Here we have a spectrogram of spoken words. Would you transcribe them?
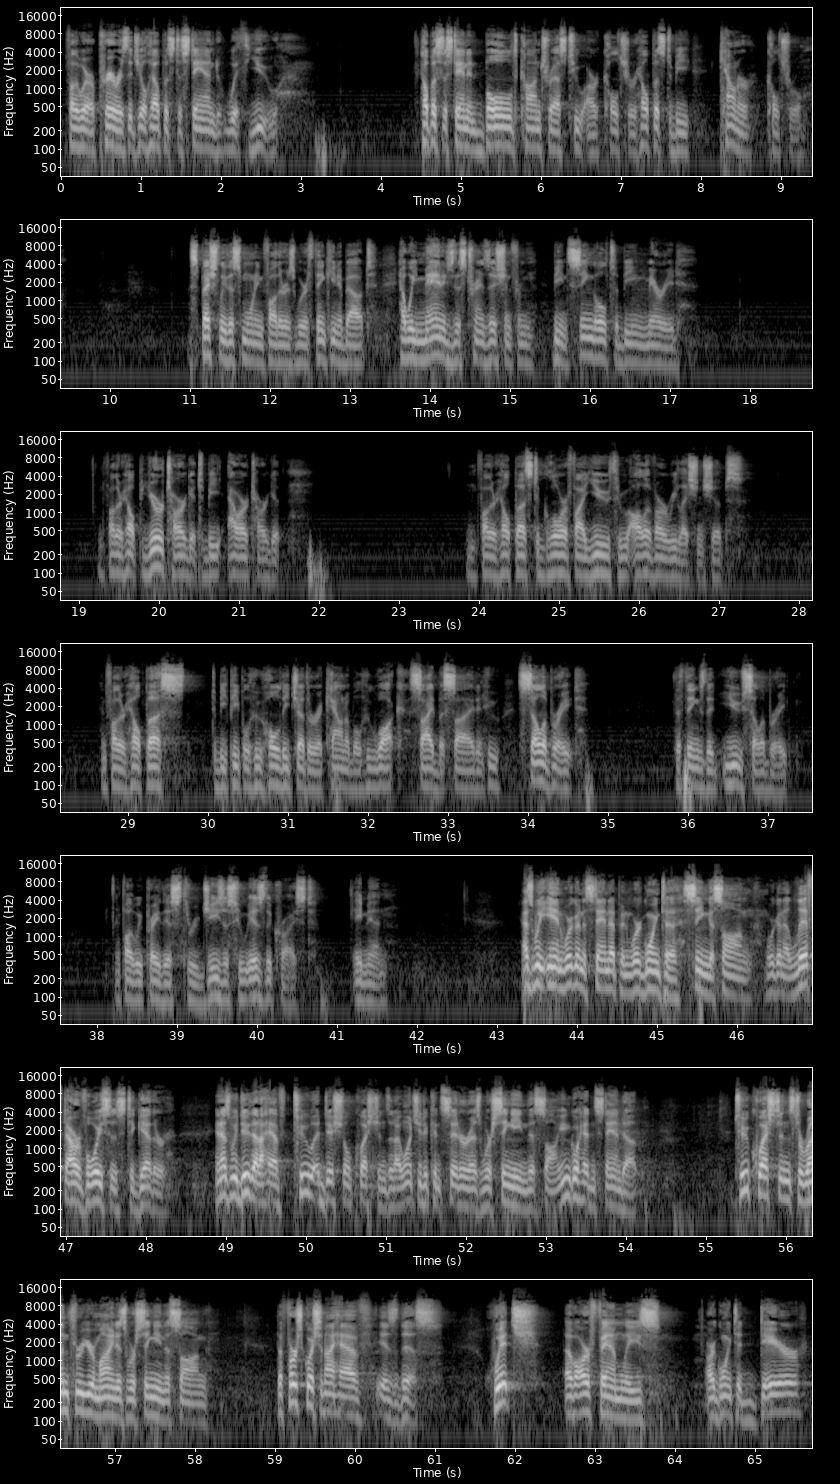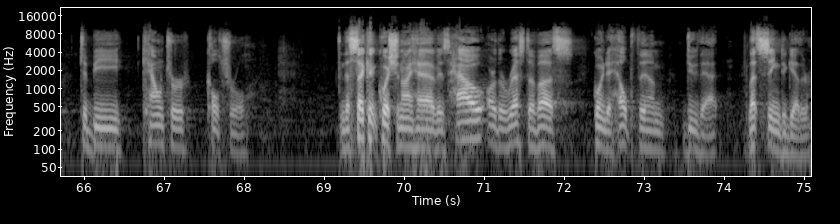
Father, where our prayer is that you'll help us to stand with you. Help us to stand in bold contrast to our culture. Help us to be countercultural. Especially this morning, Father, as we're thinking about how we manage this transition from being single to being married. And Father, help your target to be our target. Father, help us to glorify you through all of our relationships. And Father, help us to be people who hold each other accountable, who walk side by side, and who celebrate the things that you celebrate. And Father, we pray this through Jesus, who is the Christ. Amen. As we end, we're going to stand up and we're going to sing a song. We're going to lift our voices together. And as we do that, I have two additional questions that I want you to consider as we're singing this song. You can go ahead and stand up. Two questions to run through your mind as we're singing this song. The first question I have is this Which of our families are going to dare to be countercultural? And the second question I have is How are the rest of us going to help them do that? Let's sing together.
